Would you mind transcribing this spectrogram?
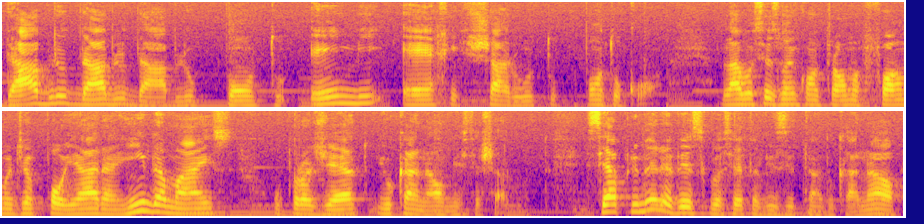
www.mrcharuto.com. Lá vocês vão encontrar uma forma de apoiar ainda mais o projeto e o canal Mr. Charuto. Se é a primeira vez que você está visitando o canal,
